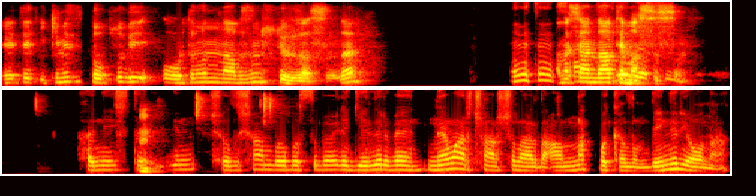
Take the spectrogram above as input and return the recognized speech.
evet evet ikimiz toplu bir ortamın nabzını tutuyoruz aslında. Evet evet. Ama sen, sen daha temassızsın. Hani işte bir çalışan babası böyle gelir ve ne var çarşılarda anlat bakalım denir ya ona.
